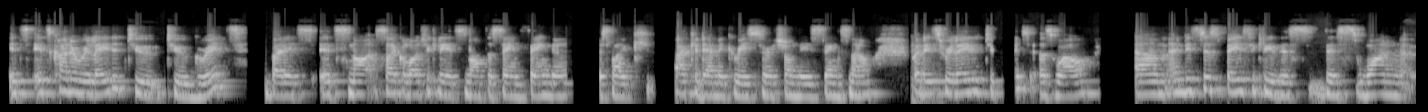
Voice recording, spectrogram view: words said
it's it's kind of related to to grit, but it's it's not psychologically it's not the same thing. There's like academic research on these things now, but it's related to it as well. Um, and it's just basically this this one.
